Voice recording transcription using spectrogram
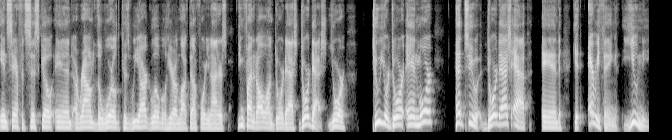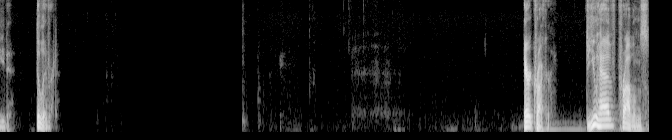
in San Francisco and around the world because we are global here on Locked On 49ers. You can find it all on DoorDash. DoorDash, your to your door and more, head to DoorDash app and get everything you need delivered. Eric Crocker, do you have problems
